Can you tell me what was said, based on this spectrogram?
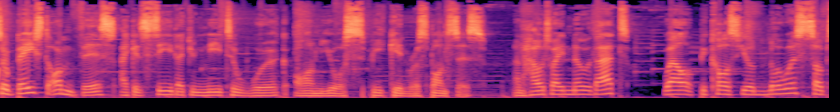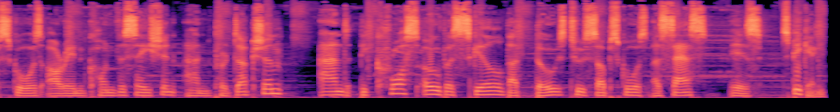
So, based on this, I can see that you need to work on your speaking responses. And how do I know that? Well, because your lowest subscores are in conversation and production, and the crossover skill that those two subscores assess is speaking.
